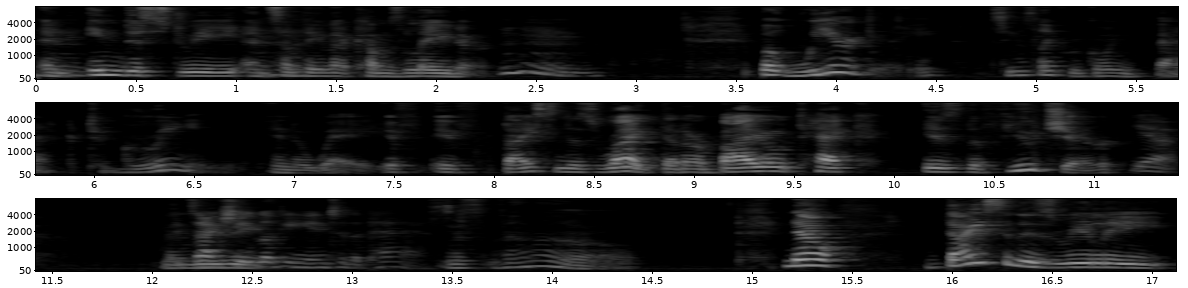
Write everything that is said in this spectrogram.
and industry and something that comes later. hmm But weirdly, it seems like we're going back to green in a way. If, if Dyson is right that our biotech is the future, Yeah. It's actually looking into the past. Oh. Now, Dyson is really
